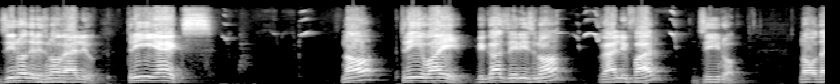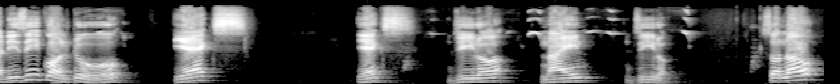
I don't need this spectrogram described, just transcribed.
0 there is no value. 3x now 3y because there is no value for 0 now that is equal to x x 0 9 0 so now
